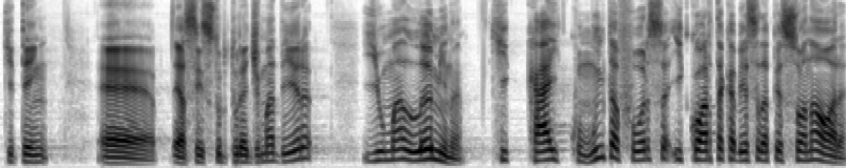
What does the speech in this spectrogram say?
que tem é, essa estrutura de madeira e uma lâmina que cai com muita força e corta a cabeça da pessoa na hora.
